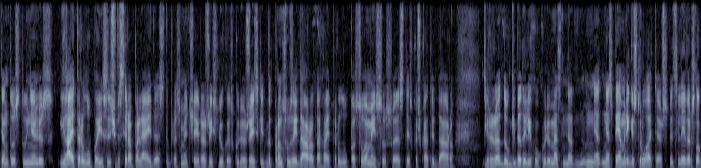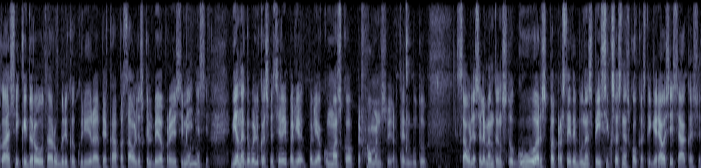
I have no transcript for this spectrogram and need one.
Ten tuos tunelius. Į Hyperloopą jis iš vis yra paleidęs, ta prasme, čia yra žaisliukas, kurio žaiskit, bet prancūzai daro tą Hyperloopą, suomiai su, su estais kažką tai daro. Ir yra daugybė dalykų, kurių mes ne, ne, nespėjom registruoti. Aš specialiai verslo klasiai, kai darau tą rubriką, kuri yra apie ką pasaulis kalbėjo praėjusį mėnesį, vieną gabaliuką specialiai palie, palieku Masko performance'ui. Ar tai būtų saulės elementai ant stogų, ar paprastai tai būna SpaceX'as, nes kol kas tai geriausiai sekasi.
